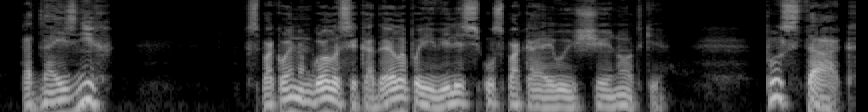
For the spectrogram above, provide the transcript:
— одна из них — в спокойном голосе Кадела появились успокаивающие нотки. — Пустак.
